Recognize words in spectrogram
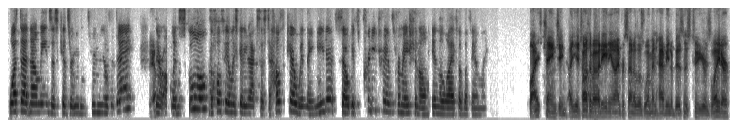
what that now means is kids are eating three meals a day. Yep. They're all in school. The whole family's getting access to healthcare when they need it. So it's pretty transformational in the life of a family. Life changing. Uh, you talked about 89% of those women having a business two years later.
